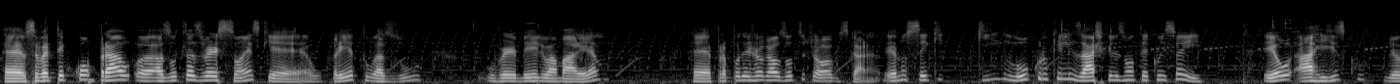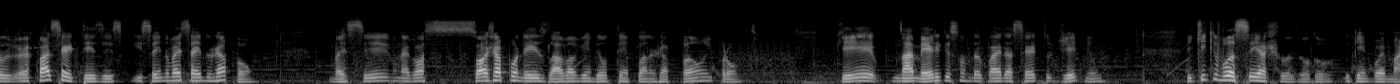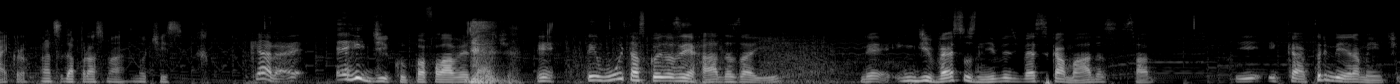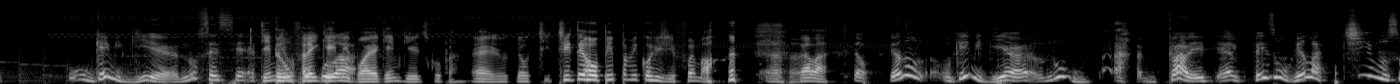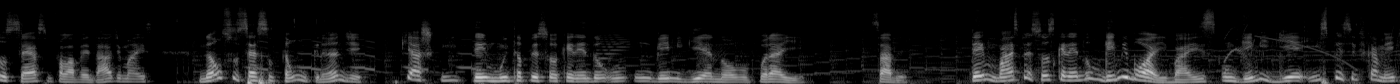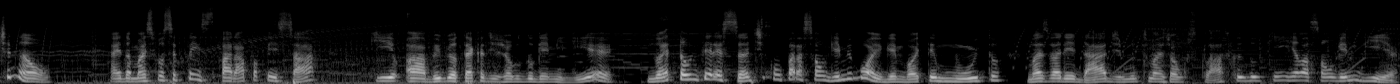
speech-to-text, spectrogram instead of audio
é, você vai ter que comprar uh, as outras versões, que é o preto, o azul, o vermelho e o amarelo, é, para poder jogar os outros jogos, cara. Eu não sei que, que lucro que eles acham que eles vão ter com isso aí. Eu arrisco, eu, é quase certeza, isso, isso aí não vai sair do Japão. Vai ser um negócio só japonês lá, vai vender um tempo lá no Japão e pronto. Porque na América isso não vai dar certo de jeito nenhum. E o que, que você achou do, do, do, Game Boy Micro, antes da próxima notícia? Cara, é, é ridículo, pra falar a verdade. tem, muitas coisas erradas aí, né, em diversos níveis, diversas camadas, sabe? E, e, cara, primeiramente, o Game Gear, não sei se é Game, tão Eu falei popular... Game Boy, é Game Gear, desculpa. É, eu, eu te, te, interrompi pra me corrigir, foi mal. Uhum. Vai lá. Então, eu não, o Game Gear, não, claro, ele, ele fez um relativo sucesso, pra falar a verdade, mas não um sucesso tão grande que acho que tem muita pessoa querendo um, um Game Gear novo por aí, sabe? Tem mais pessoas querendo um Game Boy, mas um Game Gear especificamente não. Ainda mais se você parar para pensar que a biblioteca de jogos do Game Gear não é tão interessante em comparação ao Game Boy. O Game Boy tem muito mais variedade, muito mais jogos clássicos do que em relação ao Game Gear,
